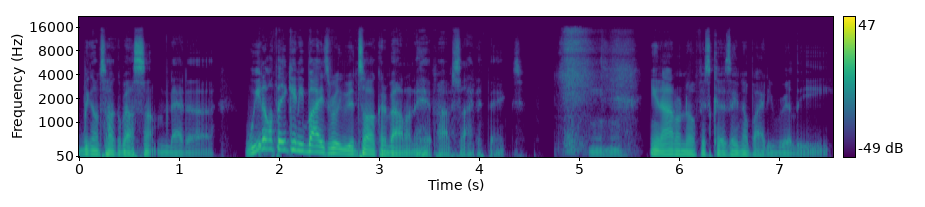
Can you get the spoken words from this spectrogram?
we're gonna talk about something that uh we don't think anybody's really been talking about on the hip hop side of things. Mhm. You know, I don't know if it's because ain't nobody really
